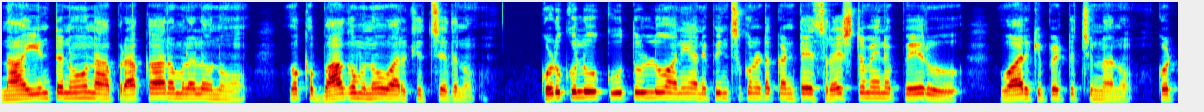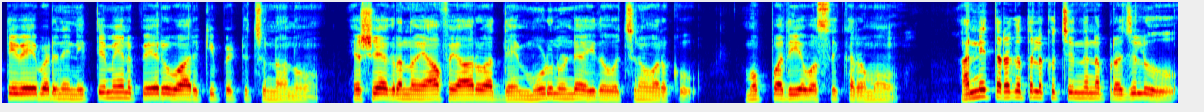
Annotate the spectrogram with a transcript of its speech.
నా ఇంటను నా ప్రాకారములలోను ఒక భాగమును వారికిచ్చేదను. కొడుకులు కూతుళ్ళు అని అనిపించుకున్నట కంటే శ్రేష్టమైన పేరు వారికి పెట్టుచున్నాను. కొట్టివేయబడిన నిత్యమైన పేరు వారికి పెట్టుచున్నాను. యశయ గ్రంథం యాభై ఆరు అధ్యాయం మూడు నుండి ఐదో వచ్చిన వరకు. ముప్పదియవ శిఖరము. అన్ని తరగతులకు చెందిన ప్రజలు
